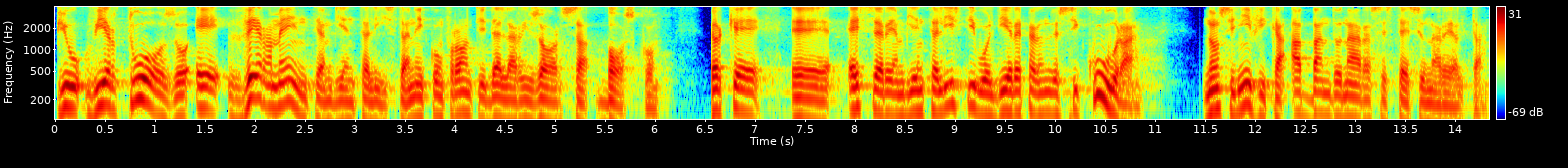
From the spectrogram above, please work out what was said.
più virtuoso e veramente ambientalista nei confronti della risorsa bosco, perché eh, essere ambientalisti vuol dire prendersi cura, non significa abbandonare a se stessi una realtà.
